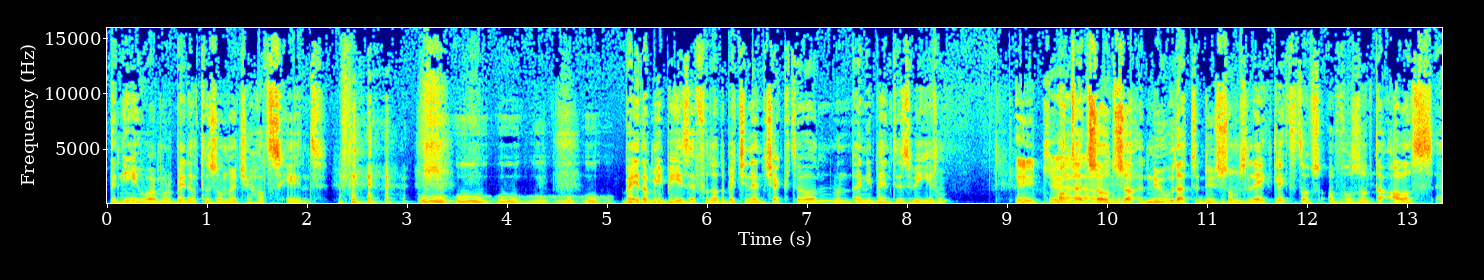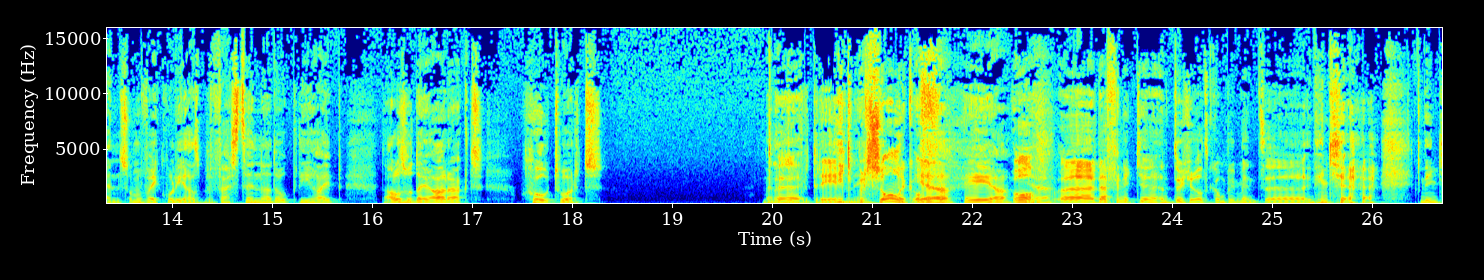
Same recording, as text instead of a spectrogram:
een ego hebben waarbij dat de zon uit je gat schijnt. hoe, hoe, hoe, hoe, ben je daarmee bezig, voor dat een beetje in check te houden? Want dat je niet begint te zweven? Ik, Want het zou, ehm, zo, nu, hoe dat nu soms lijkt, lijkt het alsof, of alsof dat alles, en sommige van je collega's bevestigen dat ook, die hype, dat alles wat je aanraakt, goud wordt. Ik ben het eh, overdreven. Ik persoonlijk? Of, Ja, hey, ja. Oh, ja. eh, dat vind ik eh, een te groot compliment. Ik denk, ik, denk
